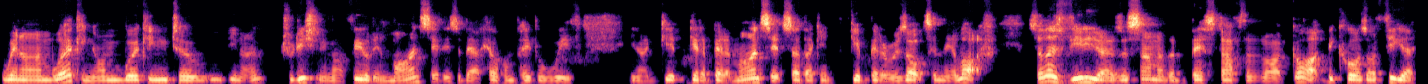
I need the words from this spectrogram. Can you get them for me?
when I'm working, I'm working to, you know, traditionally my field in mindset is about helping people with, you know, get, get a better mindset so they can get better results in their life. So those videos are some of the best stuff that I've got because I figure,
